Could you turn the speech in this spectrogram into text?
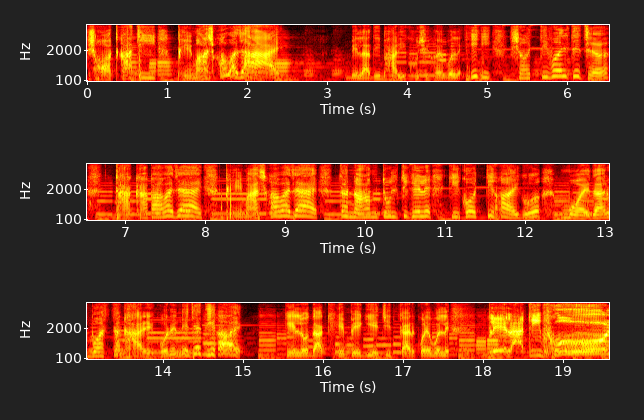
শর্টকাটি ফেমাস হওয়া যায়। বেলাদি ভারী খুশি হয়ে বলে "হি, হি, সত্যি বলতেছ? টাকা পাওয়া যায় ফেমাস হওয়া যায় তা নাম তুলতে গেলে কি করতে হয় গো? ময়দার বস্তা ঘাড়ে করে নিয়ে যেতে হয়। কেলোদা খেপে গিয়ে চিৎকার করে বলে বেলাটি ফুল!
